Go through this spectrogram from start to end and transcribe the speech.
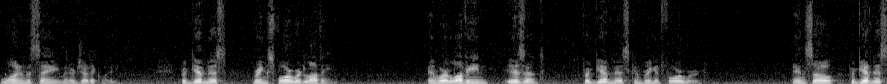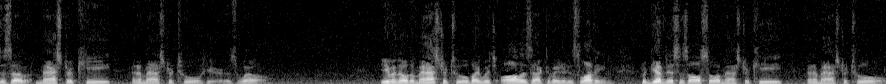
one and the same energetically. Forgiveness brings forward loving. And where loving isn't, forgiveness can bring it forward. And so forgiveness is a master key and a master tool here as well even though the master tool by which all is activated is loving, forgiveness is also a master key and a master tool.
